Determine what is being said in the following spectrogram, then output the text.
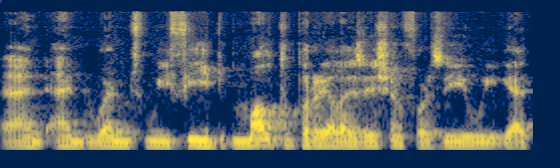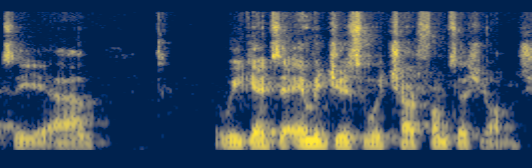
and and when we feed multiple realization for z we get the um, we get the images which are from the geology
